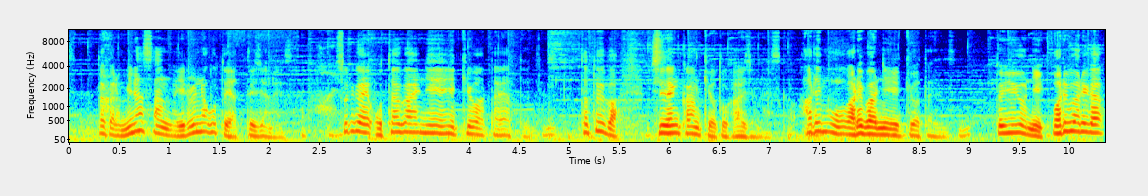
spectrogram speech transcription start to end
す。だから皆さんがいろんなことやってるじゃないですか。はいそれがお互いに影響を与え合ってるんですよね。例えば自然環境とかあるじゃないですか。あれも我々に影響を与えるんですね。というように我々が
